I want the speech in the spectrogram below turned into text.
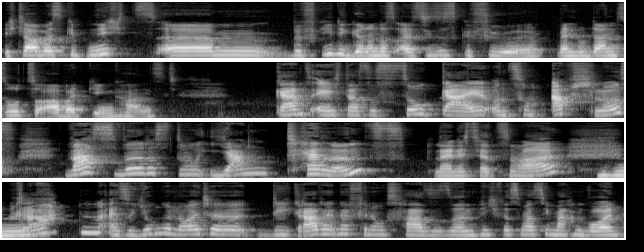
ich glaube, es gibt nichts ähm, befriedigerendes als dieses Gefühl, wenn du dann so zur Arbeit gehen kannst. Ganz ehrlich, das ist so geil. Und zum Abschluss, was würdest du Young Talents nenne ich es jetzt mal, mhm. raten, also junge Leute, die gerade in der Findungsphase sind, nicht wissen, was sie machen wollen,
